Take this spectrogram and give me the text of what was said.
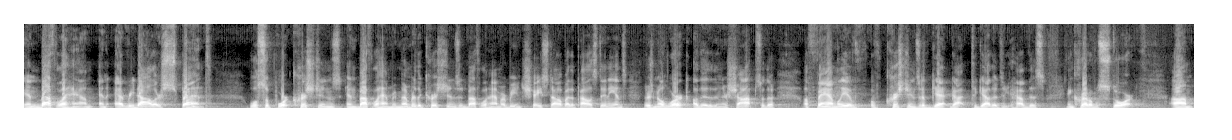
in Bethlehem, and every dollar spent will support Christians in Bethlehem. Remember, the Christians in Bethlehem are being chased out by the Palestinians. There's no work other than their shops. So the a family of, of Christians have get, got together to have this incredible store. Um,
